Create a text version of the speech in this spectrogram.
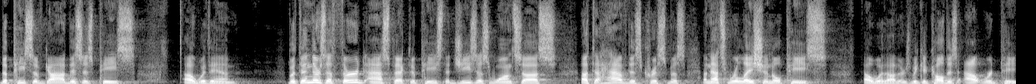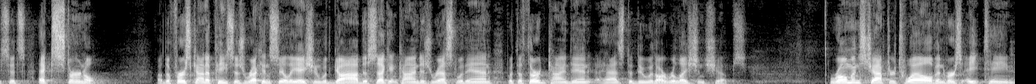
the peace of God. This is peace uh, within. But then there's a third aspect of peace that Jesus wants us uh, to have this Christmas, and that's relational peace uh, with others. We could call this outward peace, it's external. Uh, the first kind of peace is reconciliation with God. The second kind is rest within. But the third kind then has to do with our relationships. Romans chapter 12 and verse 18.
